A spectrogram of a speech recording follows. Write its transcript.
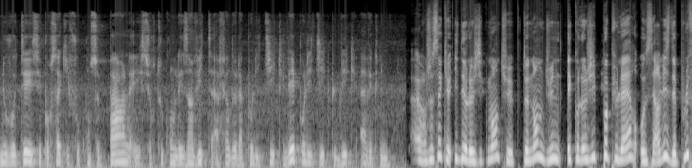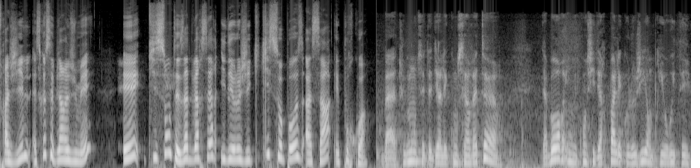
nouveauté. Et c'est pour ça qu'il faut qu'on se parle et surtout qu'on les invite à faire de la politique, les politiques publiques avec nous. Alors je sais que idéologiquement, tu es tenante d'une écologie populaire au service des plus fragiles. Est-ce que c'est bien résumé? Et qui sont tes adversaires idéologiques? Qui s'opposent à ça et pourquoi? Bah, Tout le monde, c'est-à-dire les conservateurs. D'abord, ils ne considèrent pas l'écologie en priorité.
